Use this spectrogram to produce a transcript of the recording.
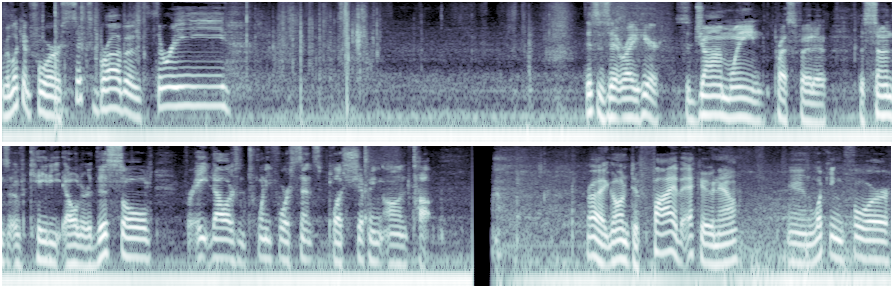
We're looking for 6 Bravo 3. This is it right here. It's a John Wayne press photo. The Sons of Katie Elder. This sold for $8.24 plus shipping on top. Right, going to 5 Echo now. And looking for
